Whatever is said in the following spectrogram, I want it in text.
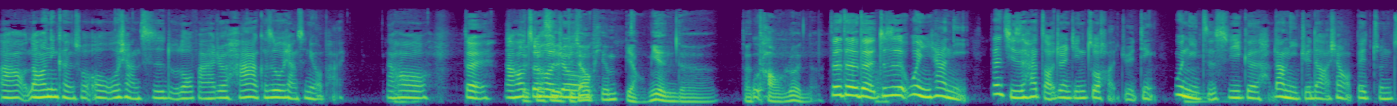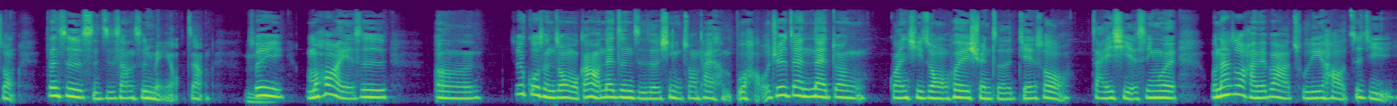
然后然后你可能说哦，我想吃卤肉饭，他就哈，可是我想吃牛排。然后、对，然后最后就是比较偏表面的的讨论啊了。对对对，就是问一下你，但其实他早就已经做好决定，问你嗯只是一个让你觉得好像我被尊重，但是实质上是没有这样。嗯所以我们后来也是，嗯、这过程中，我刚好那阵子的心理状态很不好。我觉得在那段关系中，我会选择接受在一起，也是因为我那时候还没办法处理好自己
